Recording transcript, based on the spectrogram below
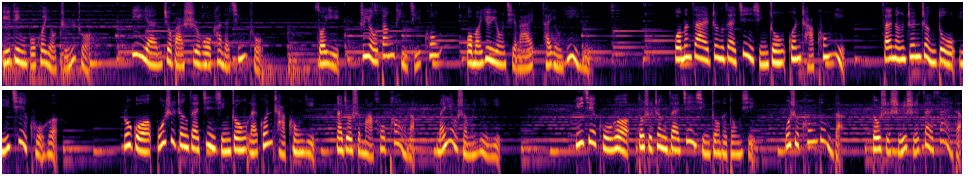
一定不会有执着，一眼就把事物看得清楚。所以，只有当体即空，我们运用起来才有意义。我们在正在进行中观察空意。才能真正度一切苦厄。如果不是正在进行中来观察空意，那就是马后炮了，没有什么意义。一切苦厄都是正在进行中的东西，不是空洞的，都是实实在在的。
